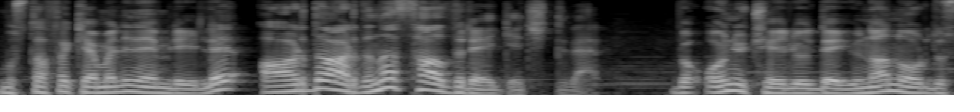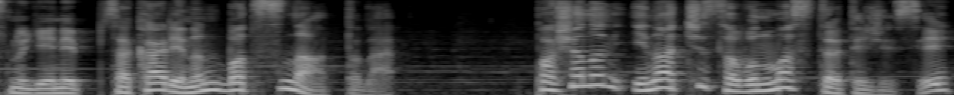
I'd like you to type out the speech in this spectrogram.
Mustafa Kemal'in emriyle ardı ardına saldırıya geçtiler ve 13 Eylül'de Yunan ordusunu yenip Sakarya'nın batısına attılar. Paşa'nın inatçı savunma stratejisi,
